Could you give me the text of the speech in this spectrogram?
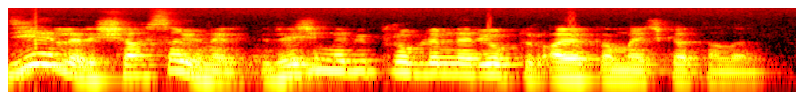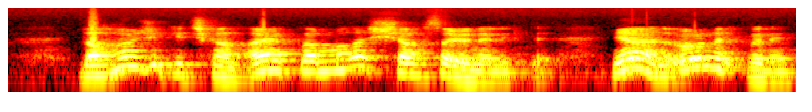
Diğerleri şahsa yönelik. Rejimle bir problemleri yoktur ayaklanmaya çıkartanların. Daha önceki çıkan ayaklanmalar şahsa yönelikti. Yani örnek vereyim.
